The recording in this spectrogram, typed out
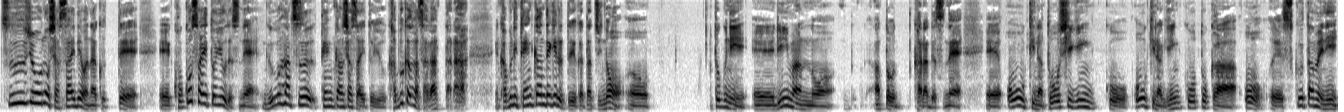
通常の社債ではなくって、えー、ココ債というですね、偶発転換社債という株価が下がったら、株に転換できるという形の、特に、えー、リーマンの後からですね、えー、大きな投資銀行、大きな銀行とかを、えー、救うために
